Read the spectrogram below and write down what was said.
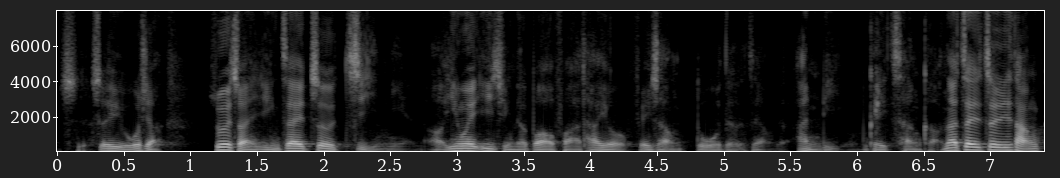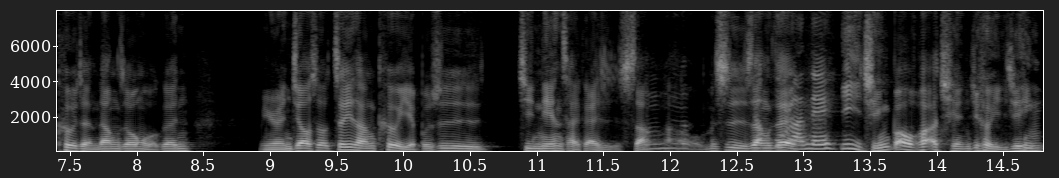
式？所以我想，数位转型在这几年啊，因为疫情的爆发，它有非常多的这样的案例，我们可以参考。那在这一堂课程当中，我跟敏仁教授这一堂课也不是今天才开始上啊，嗯我们事实上在疫情爆发前就已经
